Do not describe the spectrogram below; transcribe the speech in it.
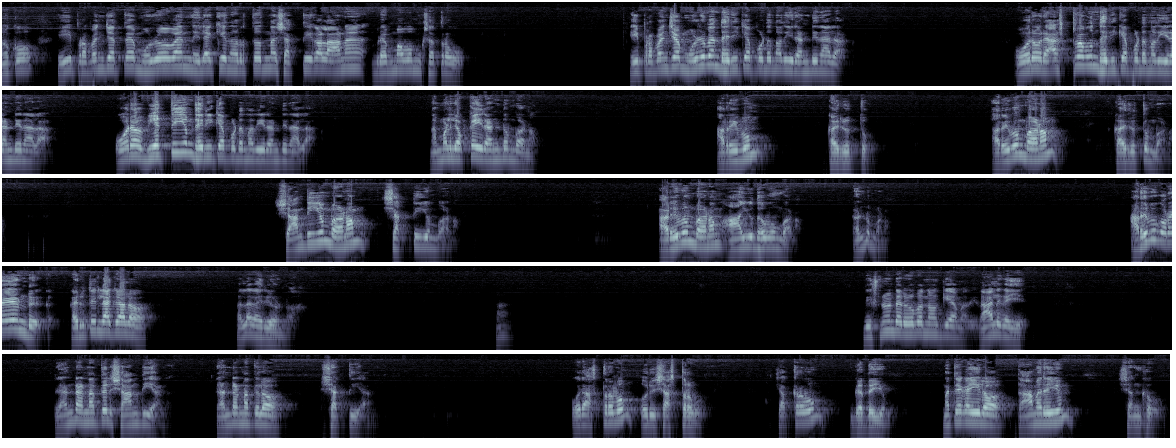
നോക്കൂ ഈ പ്രപഞ്ചത്തെ മുഴുവൻ നിലയ്ക്ക് നിർത്തുന്ന ശക്തികളാണ് ബ്രഹ്മവും ക്ഷത്രവും. ഈ പ്രപഞ്ചം മുഴുവൻ ധരിക്കപ്പെടുന്നത് ഈ രണ്ടിനാലാണ്. ഓരോ രാഷ്ട്രവും ധരിക്കപ്പെടുന്നത് ഈ രണ്ടിനാലാണ്. ഓരോ വ്യക്തിയും ധരിക്കപ്പെടുന്നത് ഈ രണ്ടിനാലാണ്. നമ്മളിലൊക്കെ ഈ രണ്ടും വേണം. അറിവും കരുത്തും. അറിവും വേണം കരുത്തും വേണം. ശാന്തിയും വേണം ശക്തിയും വേണം. അറിവും വേണം ആയുധവും വേണം. രണ്ടും വേണം. അറിവ് കുറേ ഉണ്ട്. കരുത്തില്ലാച്ചാലോ? നല്ല കാര്യമുണ്ടോ. വിഷ്ണുവിന്റെ രൂപം നോക്കിയാൽ മതി. നാല് കൈ. രണ്ടെണ്ണത്തിൽ ശാന്തിയാണ്. രണ്ടെണ്ണത്തിലോ? ശക്തിയാണ്. ഒരസ്ത്രവും ഒരു ശസ്ത്രവും. ചക്രവും ഗതയും മറ്റേ കയ്യിലോ താമരയും ശംഖവും.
